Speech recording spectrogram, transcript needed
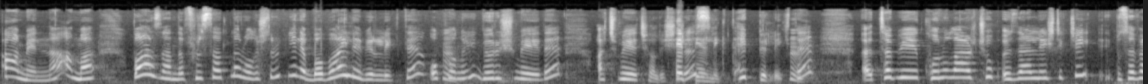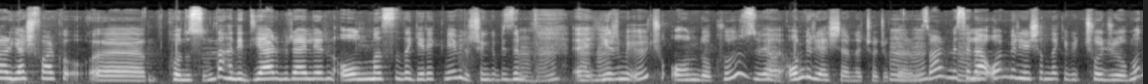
amenna ama bazen de fırsatlar oluşturup yine babayla birlikte o konuyu görüşmeye de açmaya çalışırız. Hep birlikte. Hep birlikte. E, tabii konular çok özelleştikçe bu sefer yaş farkı e, konusunda hani diğer bireylerin olması da gerekmeyebilir. Çünkü bizim e, 23, 19 ve 11 yaşlarında çocuklarımız var. Mesela 11 yaşındaki bir çocuğumun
